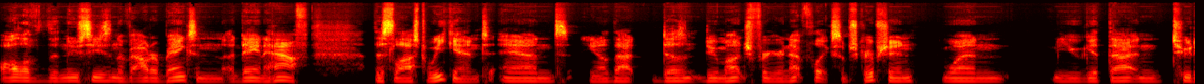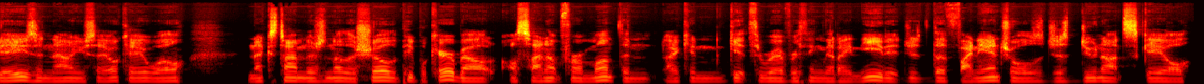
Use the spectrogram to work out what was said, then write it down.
all of the new season of outer banks in a day and a half this last weekend and you know that doesn't do much for your netflix subscription when you get that in two days and now you say okay well next time there's another show that people care about i'll sign up for a month and i can get through everything that i need it just the financials just do not scale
